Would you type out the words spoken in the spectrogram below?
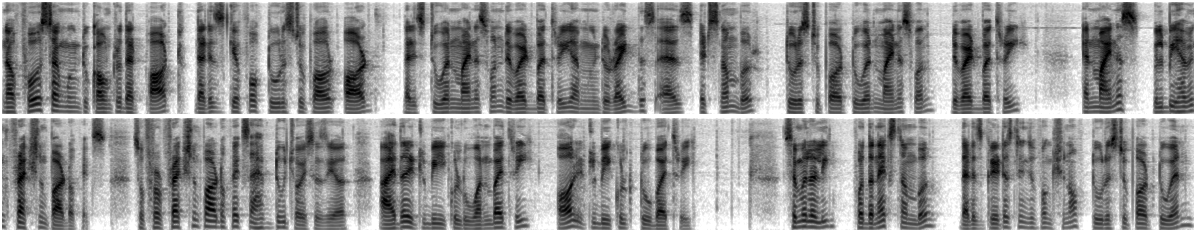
Now first I'm going to counter that part that is GIF of 2 raised to power odd that is 2n minus 1 divided by 3. I'm going to write this as its number 2 raised to power 2n minus 1 divided by 3 and minus will be having fractional part of x. So for fractional part of x I have two choices here. Either it will be equal to 1 by 3 or it will be equal to 2 by 3. Similarly for the next number that is greatest integer function of 2 raised to power 2n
